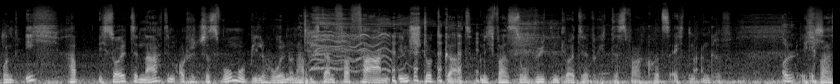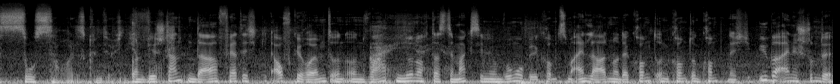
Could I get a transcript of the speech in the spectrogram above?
Und ich hab, ich sollte nach dem Outreach das Wohnmobil holen und habe mich dann verfahren in Stuttgart. Und ich war so wütend, Leute, wirklich, das war kurz echt ein Angriff. Und Ich, ich- war so sauer, das könnt ihr euch nicht Und wir vorstellen. standen da, fertig aufgeräumt und, und warten nur noch, dass der Maxi mit dem Wohnmobil kommt zum Einladen und er kommt und kommt und kommt nicht. Über eine Stunde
